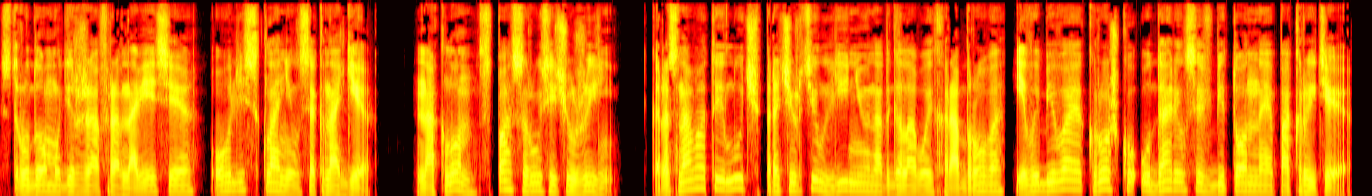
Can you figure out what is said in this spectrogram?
С трудом удержав равновесие, Олесь склонился к ноге. Наклон спас Русичу жизнь. Красноватый луч прочертил линию над головой Храброва и, выбивая крошку, ударился в бетонное покрытие.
